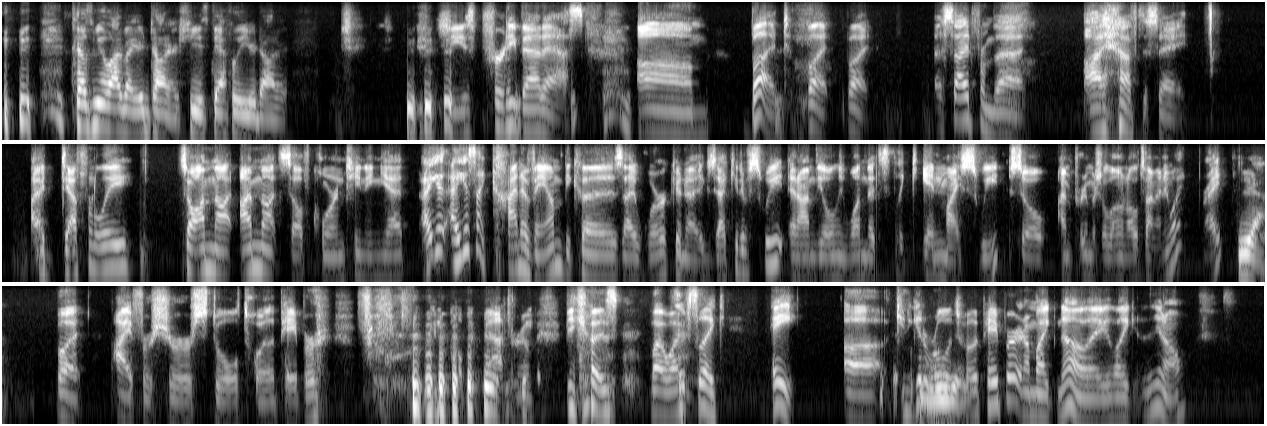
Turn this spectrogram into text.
Tells me a lot about your daughter. She is definitely your daughter. she's pretty badass. Um, but but but aside from that, I have to say, I definitely. So I'm not I'm not self quarantining yet. I guess I guess I kind of am because I work in an executive suite and I'm the only one that's like in my suite, so I'm pretty much alone all the time anyway, right? Yeah. But I for sure stole toilet paper from the public bathroom because my wife's like, "Hey, uh, can you get a roll of toilet paper?" And I'm like, "No, they like you know,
